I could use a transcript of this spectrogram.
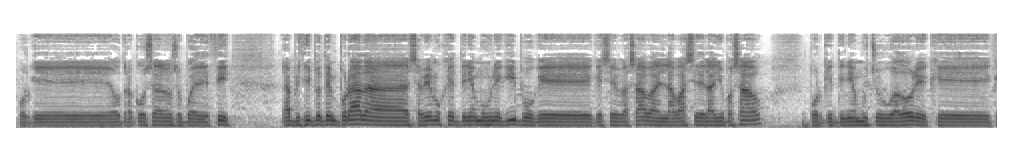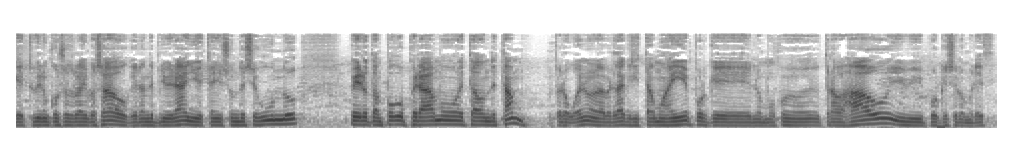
porque otra cosa no se puede decir. Al principio de temporada sabíamos que teníamos un equipo que, que se basaba en la base del año pasado, porque tenía muchos jugadores que, que estuvieron con nosotros el año pasado, que eran de primer año y este año son de segundo pero tampoco esperábamos estar donde estamos. Pero bueno, la verdad que si estamos ahí es porque lo hemos trabajado y porque se lo merece.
